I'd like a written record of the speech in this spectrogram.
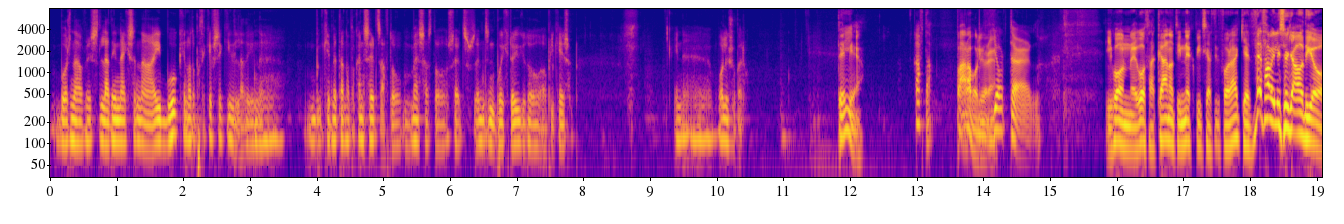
μπορείς να βρεις, δηλαδή να έχεις ένα e-book και να το αποθηκεύσεις εκεί, δηλαδή είναι, και μετά να το κάνεις search αυτό μέσα στο search engine που έχει το ίδιο το application. Είναι πολύ super. Τέλεια. Αυτά. Πάρα πολύ ωραία. Your turn. Λοιπόν, εγώ θα κάνω την έκπληξη αυτή τη φορά και δεν θα μιλήσω για audio.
